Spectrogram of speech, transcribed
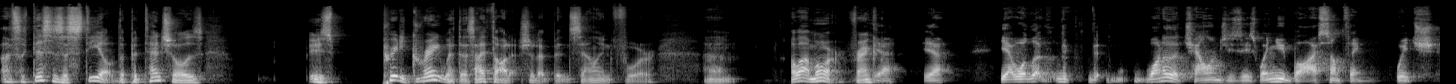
I was like, this is a steal. The potential is is pretty great with this. I thought it should have been selling for um, a lot more, frankly. Yeah, yeah, yeah. Well, look, the, one of the challenges is when you buy something which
